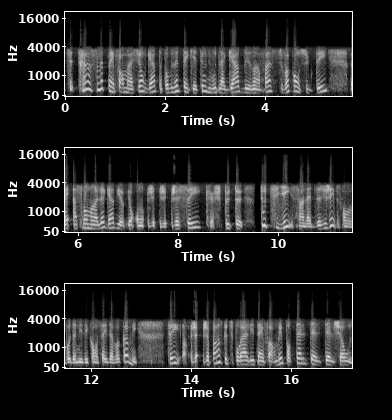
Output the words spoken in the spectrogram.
tu sais, transmettre l'information, regarde, tu n'as pas besoin de t'inquiéter au niveau de la garde des enfants. Si tu vas consulter, ben à ce moment-là, regarde, il y a- on- je, je- je sais que je peux te t'outiller sans la diriger, parce qu'on va pas donner des conseils d'avocat, mais tu sais, je, je pense que tu pourrais aller t'informer pour telle, telle, telle chose.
